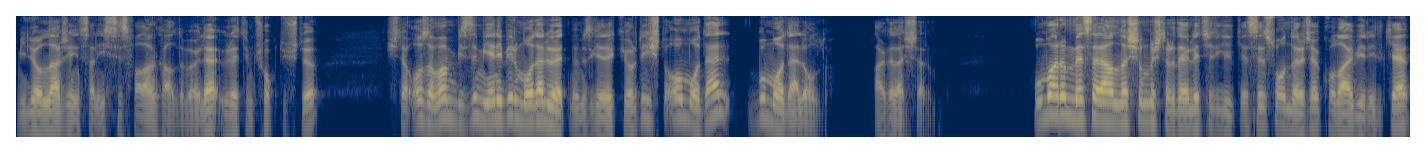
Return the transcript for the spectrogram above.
Milyonlarca insan işsiz falan kaldı böyle. Üretim çok düştü. İşte o zaman bizim yeni bir model üretmemiz gerekiyordu. İşte o model bu model oldu arkadaşlarım. Umarım mesela anlaşılmıştır. Devletçilik ilkesi son derece kolay bir ilke.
